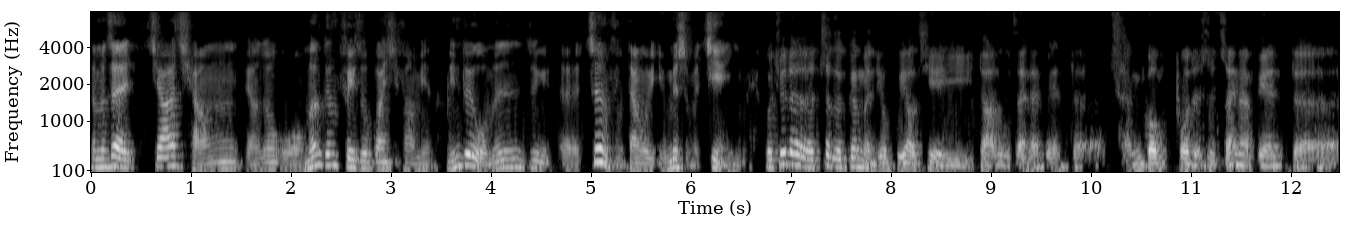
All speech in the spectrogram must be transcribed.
那么在加强，比方说我们跟非洲关系方面，您对我们这个呃政府单位有没有什么建议？我觉得这个根本就不要介意大陆在那边的成功，或者是在那边的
